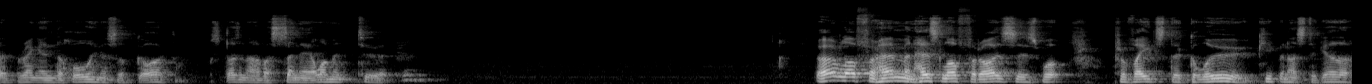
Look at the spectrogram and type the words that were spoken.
uh, bring in the holiness of God, which doesn't have a sin element to it. Our love for Him and His love for us is what provides the glue keeping us together.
